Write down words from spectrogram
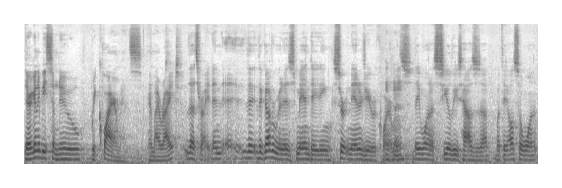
there are going to be some new requirements. Am I right? That's right. And uh, the, the government is mandating certain energy requirements. Mm-hmm. They want to seal these houses up, but they also want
